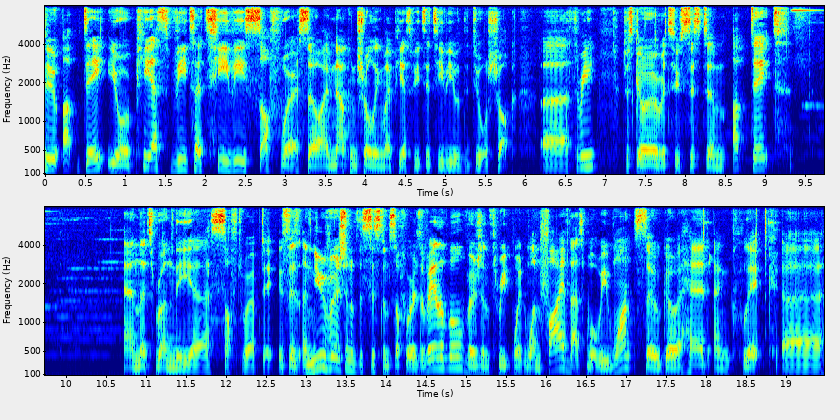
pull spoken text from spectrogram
to update your PS Vita TV software. So I'm now controlling my PS Vita TV with the DualShock uh, 3. Just go over to System Update and let's run the uh, software update. It says a new version of the system software is available, version 3.15, that's what we want, so go ahead and click uh,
